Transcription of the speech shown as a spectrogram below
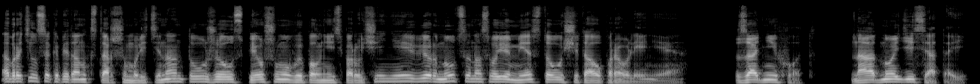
обратился капитан к старшему лейтенанту, уже успевшему выполнить поручение и вернуться на свое место у щита управления. Задний ход. На одной десятой.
